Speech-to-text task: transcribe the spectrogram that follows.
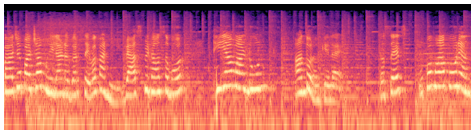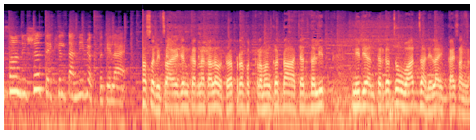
भाजपाच्या महिला नगरसेवकांनी व्यासपीठासमोर ठिया मांडून आंदोलन केलं आहे तसेच उपमहापौर यांचा निषेध देखील त्यांनी व्यक्त केलाय महासभेचं आयोजन करण्यात आलं होतं. प्रभाग क्रमांक दहाच्या दलित निधी अंतर्गत जो वाद झालेला आहे काय सांगा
